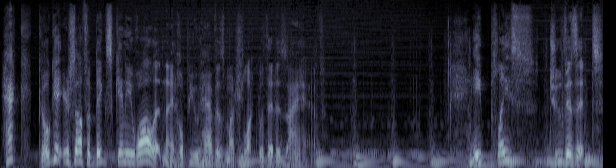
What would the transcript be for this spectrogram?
Heck, go get yourself a big skinny wallet, and I hope you have as much luck with it as I have. A place to visit.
